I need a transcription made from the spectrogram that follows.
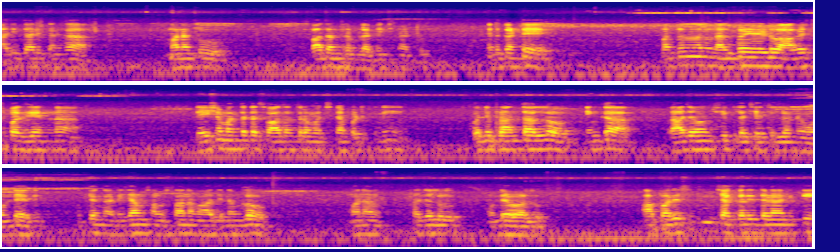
అధికారికంగా మనకు స్వాతంత్రం లభించినట్టు. ఎందుకంటే పంతొమ్మిది వందల నలభై ఏడు ఆగస్టు పదిహేనున దేశమంతటా స్వాతంత్రం వచ్చినప్పటికీ కొన్ని ప్రాంతాల్లో ఇంకా రాజవంశీకుల చేతుల్లోనే ఉండేది ముఖ్యంగా నిజాం సంస్థానం ఆధీనంలో మన ప్రజలు ఉండేవాళ్ళు. ఆ పరిస్థితిని చక్కదిద్దడానికి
